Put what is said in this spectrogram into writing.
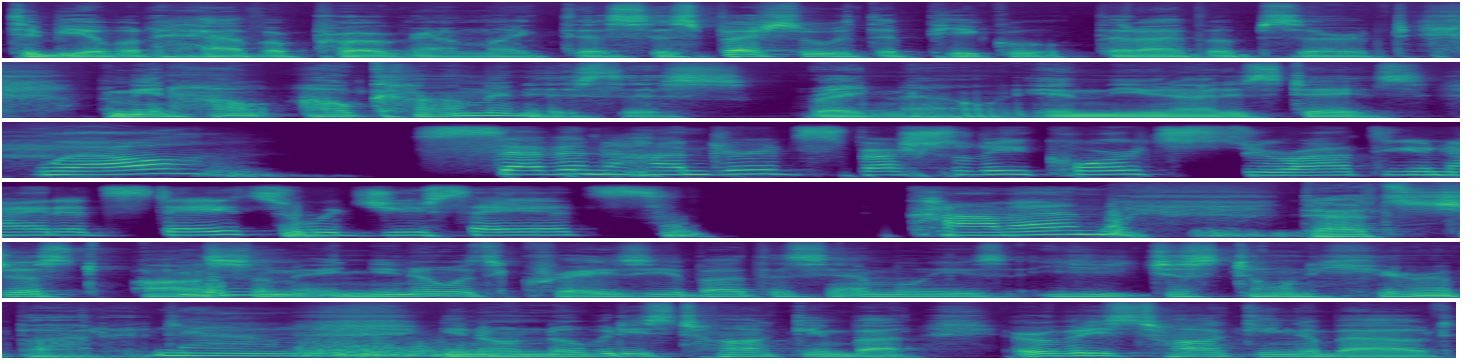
to be able to have a program like this, especially with the people that I've observed. I mean, how, how common is this right now in the United States? Well, 700 specialty courts throughout the United States. Would you say it's common. That's just awesome. Mm-hmm. And you know what's crazy about this, Emily, is you just don't hear about it. No. You know, nobody's talking about everybody's talking about,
